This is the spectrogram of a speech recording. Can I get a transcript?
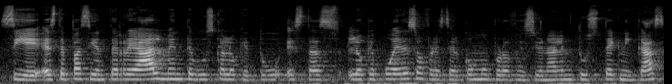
si este paciente realmente busca lo que tú estás, lo que puedes ofrecer como profesional en tus técnicas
